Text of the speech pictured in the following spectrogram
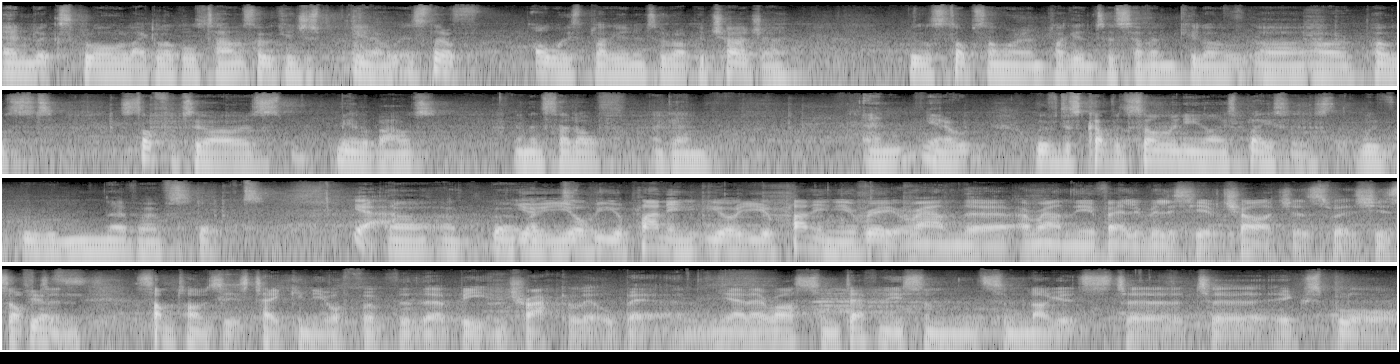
and explore like local towns. So we can just you know instead of always plugging into a rapid charger, we'll stop somewhere and plug into seven kilo uh, hour post, stop for two hours, meal about, and then set off again. And you know we've discovered so many nice places that we've, we would never have stopped. Yeah. Uh, uh, you're, you're, you're planning you're, you're planning your route around the around the availability of chargers, which is often Yes. sometimes it's taking you off of the beaten track a little bit. And yeah, there are some definitely some some nuggets to, to explore.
